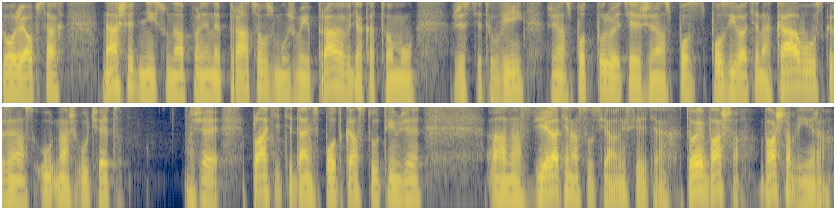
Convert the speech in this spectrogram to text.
tvoria obsah. Naše dni sú naplnené prácou s mužmi práve vďaka tomu, že ste tu vy, že nás podporujete, že nás pozývate na kávu skrze nás, náš účet, že platíte daň z podcastu tým, že nás zdieľate na sociálnych sieťach. To je vaša, vaša víra.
